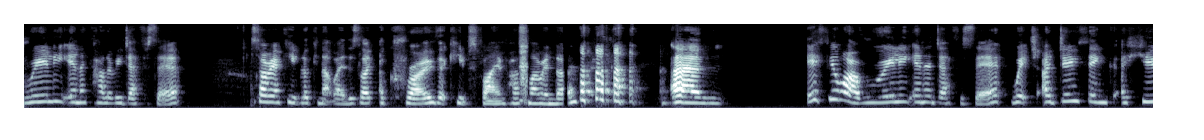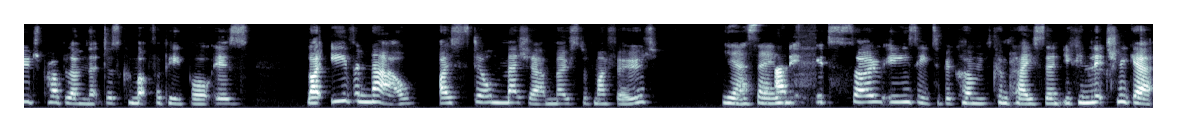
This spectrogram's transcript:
really in a calorie deficit sorry i keep looking that way. There's like a crow that keeps flying past my window. Um if you are really in a deficit which i do think a huge problem that does come up for people is like even now i still measure most of my food yeah. Same. and it, it's so easy to become complacent you can literally get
